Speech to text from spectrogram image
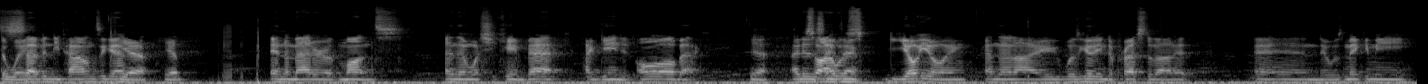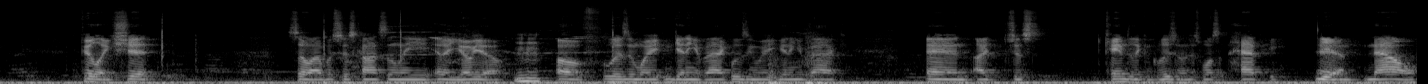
The weight. 70 pounds again Yeah. Yep. in a matter of months. And then when she came back, I gained it all back. Yeah. I did the So I was thing. yo yoing, and then I was getting depressed about it. And it was making me feel like shit. So I was just constantly in a yo yo Mm-hmm. of losing weight and getting it back, losing weight, getting it back. And I just came to the conclusion I just wasn't happy. Yeah. And now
